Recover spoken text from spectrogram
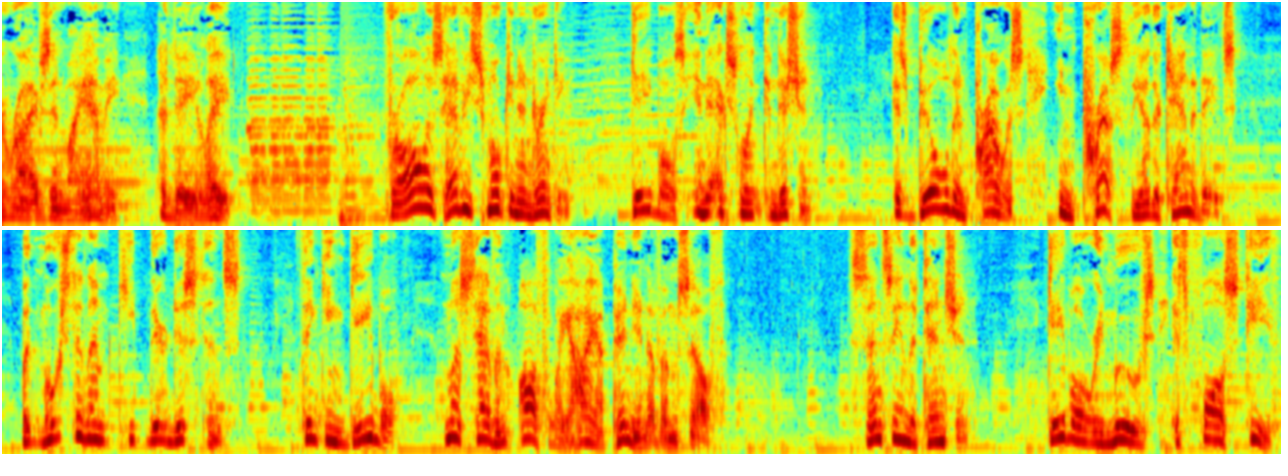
arrives in Miami a day late. For all his heavy smoking and drinking, Gable's in excellent condition. His build and prowess impress the other candidates, but most of them keep their distance, thinking Gable must have an awfully high opinion of himself. Sensing the tension, Gable removes his false teeth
